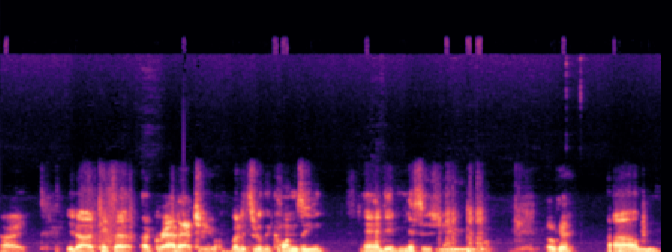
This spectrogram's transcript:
All right. It uh, takes a, a grab at you, but it's really clumsy, and it misses you. okay. Um,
